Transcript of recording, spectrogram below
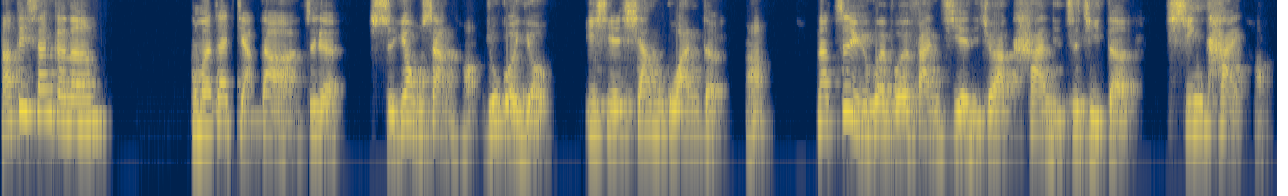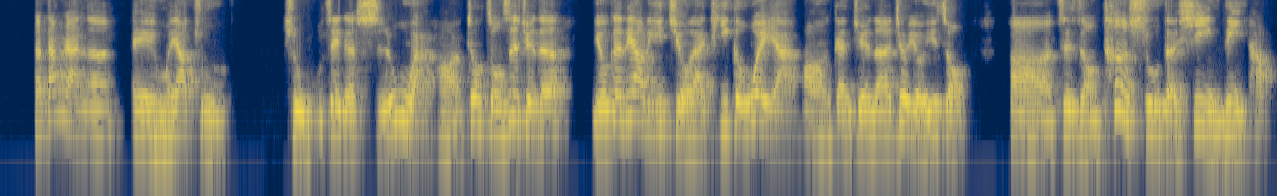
然后第三个呢，我们在讲到啊，这个使用上，哈，如果有一些相关的啊，那至于会不会犯戒，你就要看你自己的心态，哈。那当然呢，哎，我们要煮煮这个食物啊，哈，就总是觉得有个料理酒来提个味呀，哈，感觉呢就有一种。啊、这种特殊的吸引力哈，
